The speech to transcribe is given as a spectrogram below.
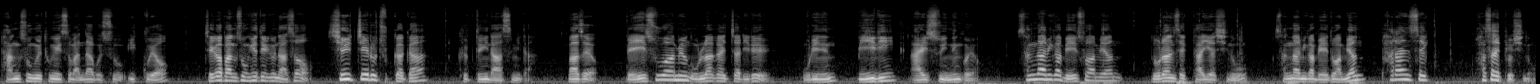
방송을 통해서 만나볼 수 있고요. 제가 방송해드리고 나서 실제로 주가가 급등이 나왔습니다. 맞아요. 매수하면 올라갈 자리를 우리는 미리 알 수 있는 거예요. 상남이가 매수하면 노란색 다이아 신호, 상남이가 매도하면 파란색 화살표 신호.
